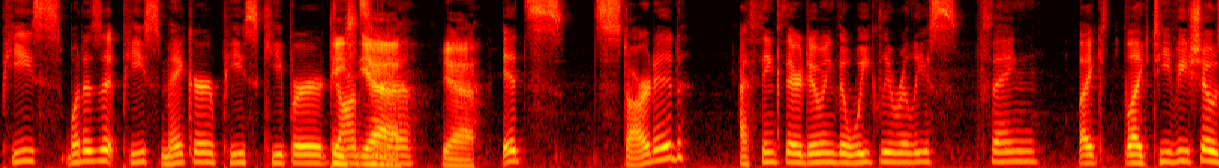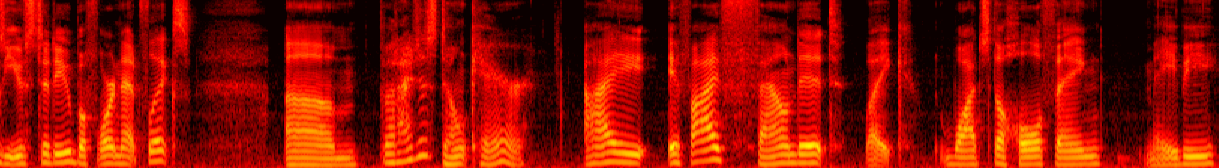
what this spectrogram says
Peace, what is it? Peacemaker, Peacekeeper, Peace- John yeah. Cena. Yeah. it's started. I think they're doing the weekly release thing like like TV shows used to do before Netflix. Um, but I just don't care. I if I found it like watch the whole thing, maybe,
